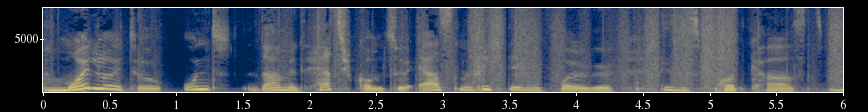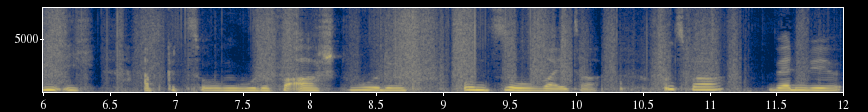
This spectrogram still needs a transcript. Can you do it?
Moin Leute und damit herzlich willkommen zur ersten richtigen Folge dieses Podcasts, wie ich abgezogen wurde, verarscht wurde und so weiter. Und zwar werden wir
